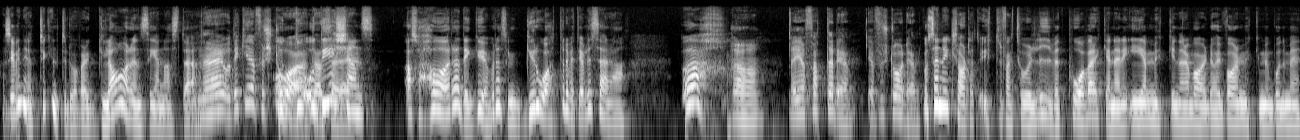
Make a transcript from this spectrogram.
alltså jag vet inte, jag tycker inte du har varit glad den senaste. Nej, och det kan jag förstå. Och, då, och det känns, alltså höra det, gud jag började nästan gråta, du vet, jag blir så här, ugh. Ja. ja, jag fattar det. Jag förstår det. Och sen är det klart att yttre faktorer i livet påverkar när det är mycket, när det har varit, det har ju varit mycket med både med,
